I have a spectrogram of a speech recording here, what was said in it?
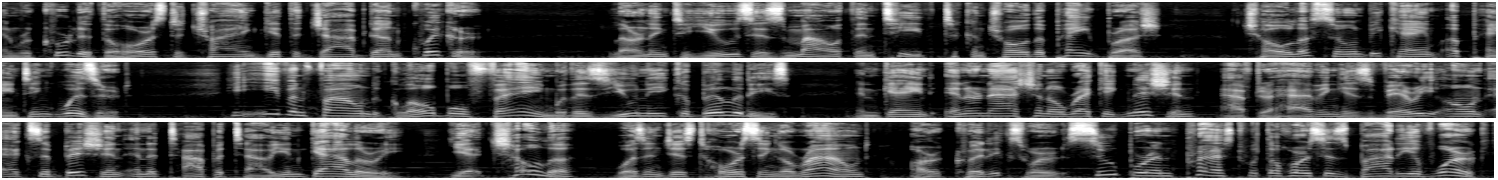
and recruited the horse to try and get the job done quicker. Learning to use his mouth and teeth to control the paintbrush, Cholla soon became a painting wizard. He even found global fame with his unique abilities and gained international recognition after having his very own exhibition in a top Italian gallery. Yet Cholla wasn't just horsing around, art critics were super impressed with the horse's body of work,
